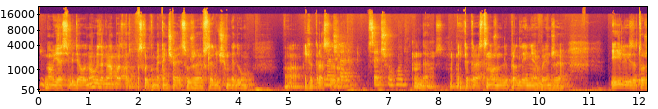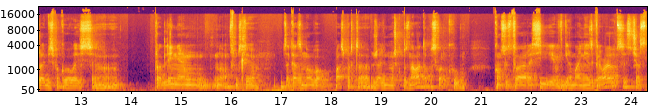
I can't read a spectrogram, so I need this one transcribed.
Но я себе делаю новый загранпаспорт, поскольку у меня кончается уже в следующем году. А, И как В раз... э, начале следующего года. Да, и как раз это нужно для продления ВНЖ. И Лиза тоже обеспокоилась э, продлением, ну, в смысле, заказом нового паспорта. Жаль, немножко поздновато, поскольку консульства России в Германии закрываются. Сейчас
